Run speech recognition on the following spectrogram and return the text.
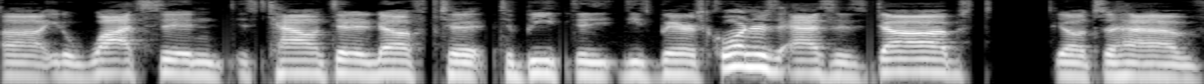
uh, you know Watson is talented enough to to beat the, these Bears corners, as is Doubs. You know to have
